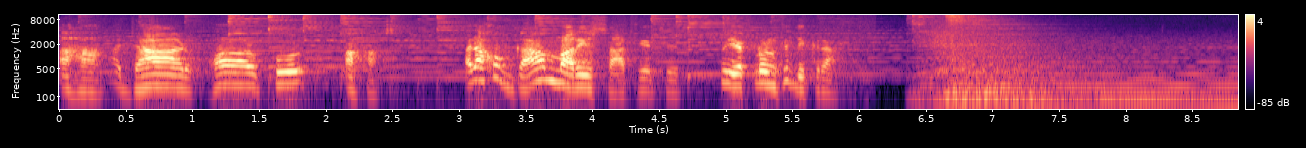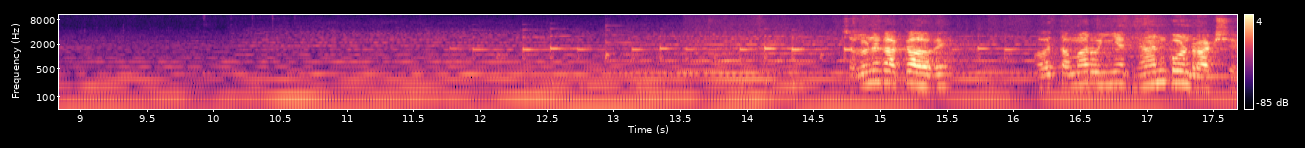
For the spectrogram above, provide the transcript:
આહા, આ ઝાડ, ફળ, ફૂલ, આહા. અને આખું ગામ મારી સાથે છે. હું એકલો નથી દીકરા. ચલો ને કાકા હવે. હવે તમારું અહીંયા ધ્યાન કોણ રાખશે?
